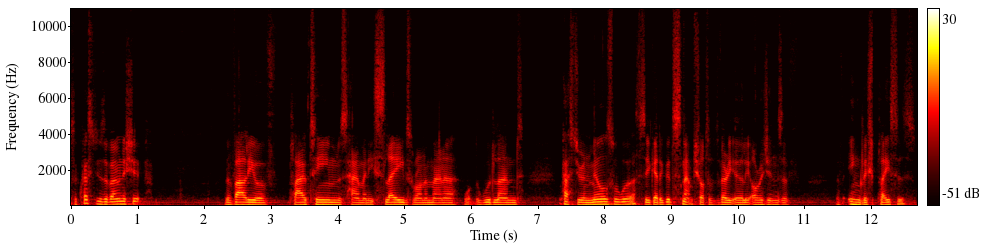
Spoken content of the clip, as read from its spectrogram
So, questions of ownership, the value of plough teams, how many slaves were on a manor, what the woodland, pasture, and mills were worth. So, you get a good snapshot of the very early origins of, of English places.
